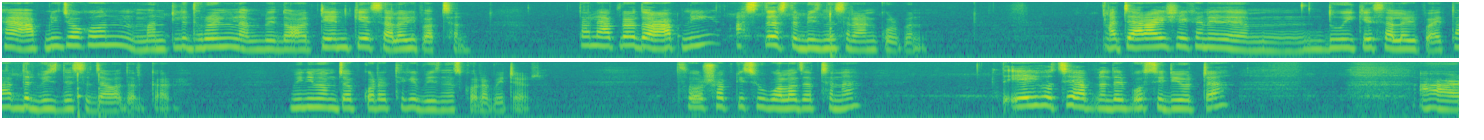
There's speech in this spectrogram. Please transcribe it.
হ্যাঁ আপনি যখন মান্থলি ধরে নিলাম টেন কে স্যালারি পাচ্ছেন তাহলে আপনার আপনি আস্তে আস্তে বিজনেস রান করবেন। আর যারাই সেখানে দুই কে স্যালারি পায়, তাদের বিজনেসে যাওয়া দরকার। মিনিমাম জব করার থেকে বিজনেস করা বেটার তো সব কিছু বলা যাচ্ছে না। এই হচ্ছে আপনাদের প্রসিডিওরটা আর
